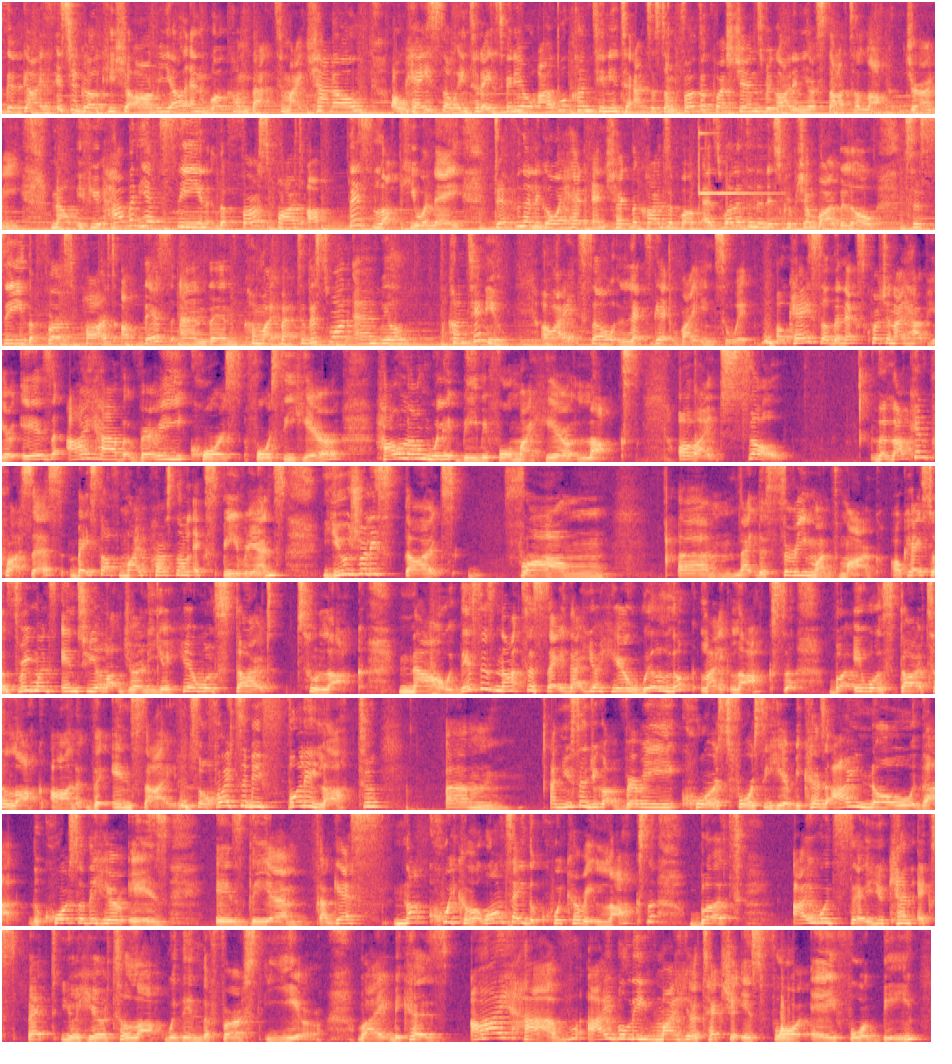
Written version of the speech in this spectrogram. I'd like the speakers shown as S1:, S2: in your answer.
S1: What's good guys? It's your girl Kiesha Arielle and welcome back to my channel. Okay, so in today's video, I will continue to answer some further questions regarding your starter lock journey. Now, if you haven't yet seen the first part of this lock Q&A, definitely go ahead and check the cards above as well as in the description bar below to see the first part of this and then come right back to this one and we'll continue all right so let's get right into it. Okay so the next question i have here is i have very coarse 4c hair. How long will it be before my hair locks? All right so the locking process based off my personal experience usually starts from um, like the three month mark. Okay so three months into your lock journey your hair will start to lock. Now, this is not to say that your hair will look like locks, but it will start to lock on the inside. So for it to be fully locked, um, and you said you got very coarse 4C hair because I know that the coarse of the hair is is the um, I guess not quicker I won't say the quicker it locks but I would say you can expect your hair to lock within the first year right because I have, I believe my hair texture is 4A, 4B.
